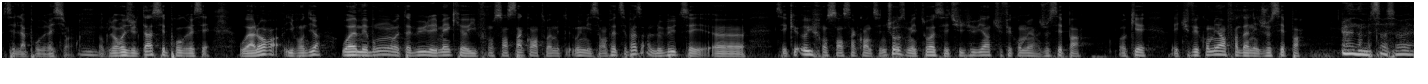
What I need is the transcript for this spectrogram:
c'est de la progression. Mm. Donc, le résultat, c'est progresser. Ou alors, ils vont dire Ouais, mais bon, t'as vu, les mecs, euh, ils font 150. Ouais, mais oui, mais en fait, c'est pas ça. Le but, c'est euh, c'est que eux ils font 150. C'est une chose, mais toi, c'est tu, tu viens, tu fais combien? Je sais pas. Ok. Et tu fais combien en fin d'année? Je sais pas. Ah, non, mais ça, c'est vrai.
